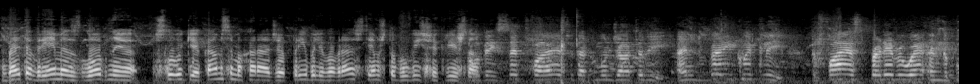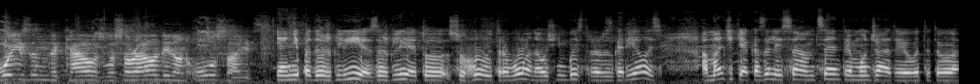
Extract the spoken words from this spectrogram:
В это время злобные слуги Камса Махараджа прибыли во враж с тем, чтобы убить Шри So Кришну. they the fire spread everywhere, and the boys and the cows were surrounded on all sides. И они подожгли, зажгли эту сухую траву, она очень быстро разгорелась, а мальчики оказались в самом центре Мунджаты, вот этого,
